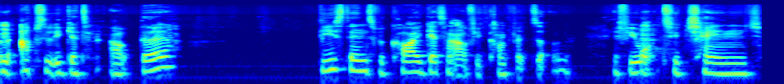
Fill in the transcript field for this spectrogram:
and absolutely getting out there, these things require getting out of your comfort zone. If you want to change,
